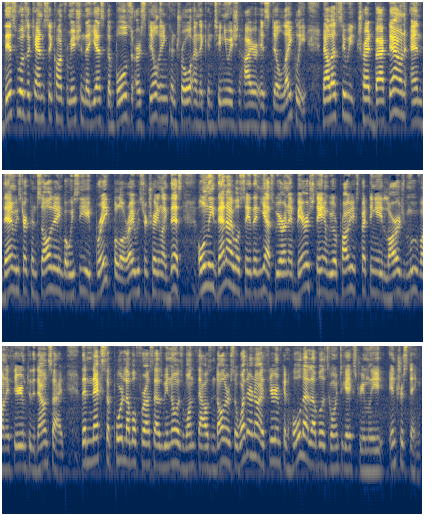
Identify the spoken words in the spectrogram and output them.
This was a candlestick confirmation that yes, the bulls are still in control and the continuation higher is still likely. Now, let's say we tread back down and then we start consolidating, but we see a break below, right? We start trading like this. Only then I will say then yes, we are in a bearish state and we were probably expecting a large move on Ethereum to the downside. The next support level for us, as we know, is $1,000. So whether or not Ethereum can hold that level is going to get extremely interesting.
